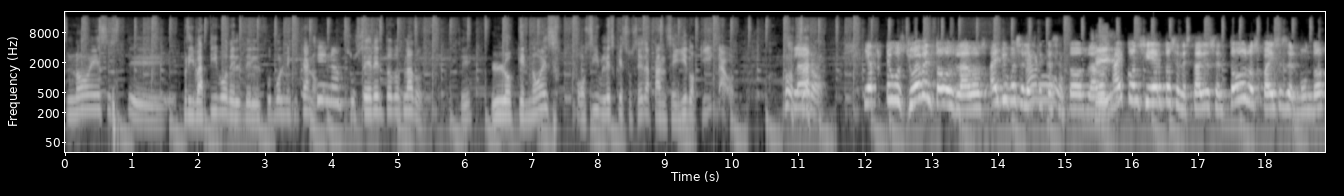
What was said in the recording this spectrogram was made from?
no es este privativo del, del fútbol mexicano. Sí, no. Sucede en todos lados. ¿sí? Lo que no es posible es que suceda tan seguido aquí, cabrón. O sea, Claro. Y aparte, Gus, llueve en todos lados, hay lluvias eléctricas Claro. en todos lados, Sí. hay conciertos en estadios en todos los países del mundo.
